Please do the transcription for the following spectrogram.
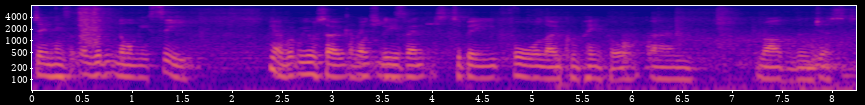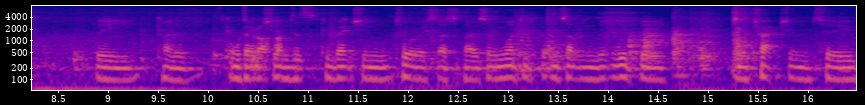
doing things that they wouldn't normally see. Yeah, but we also want the event to be for local people um, rather than just the kind of convention, convention tourists, I suppose. So we wanted to put on something that would be an attraction to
